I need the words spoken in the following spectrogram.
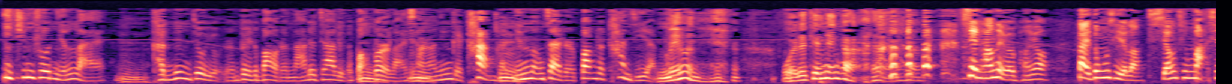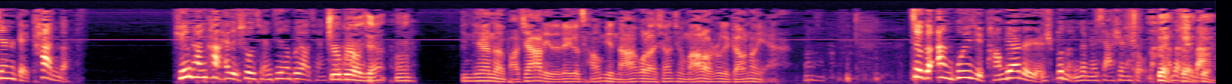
一听说您来，嗯，肯定就有人背着抱着拿着家里的宝贝儿来，嗯、想让您给看看。嗯、您能在这儿帮着看几眼吗？没问题，我这天天看。现场哪位朋友带东西了，想请马先生给看的？平常看还得收钱，今天不要钱。今儿不要钱，嗯。今天呢，把家里的这个藏品拿过来，想请马老师给长长眼。嗯。这个按规矩，旁边的人是不能跟着下身手拿的，对对对，是吧？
